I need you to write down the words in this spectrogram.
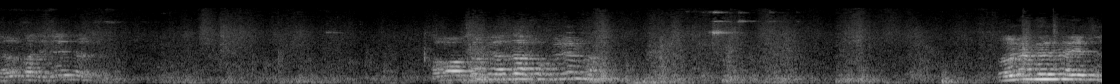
yarım balya yeter. Sabah akşam biraz daha çok veriyorum da. Öğlen vermeye yeter.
